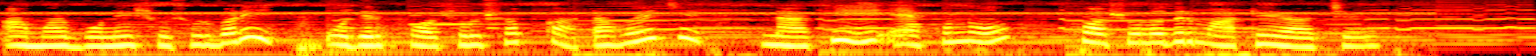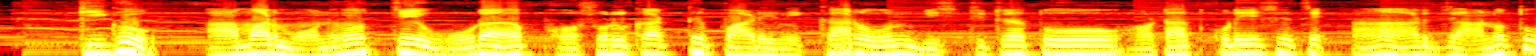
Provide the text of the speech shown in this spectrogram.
আমার বোনের শ্বশুরবাড়ি ওদের ফসল সব কাটা হয়েছে নাকি এখনও ফসল ওদের মাঠে আছে? কি গো, আমার মনে হচ্ছে ওরা ফসল কাটতে পারেনি, কারণ বৃষ্টিটা তো হঠাৎ করে এসেছে। আর জানো তো,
